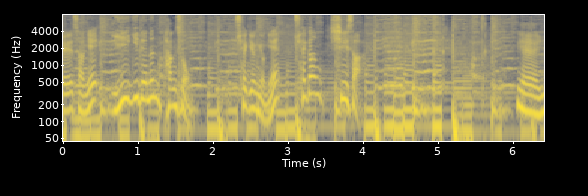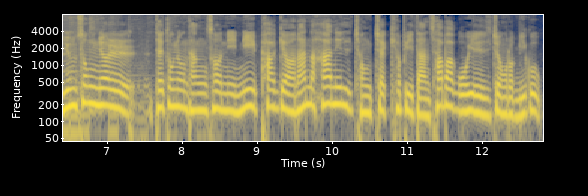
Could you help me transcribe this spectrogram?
세상에 이익이 되는 방송 최경영의 최강 시사 예, 윤석열 대통령 당선인이 파견한 한일 정책협의단 4박 5일 일정으로 미국,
